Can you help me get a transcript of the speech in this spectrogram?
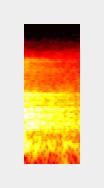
está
